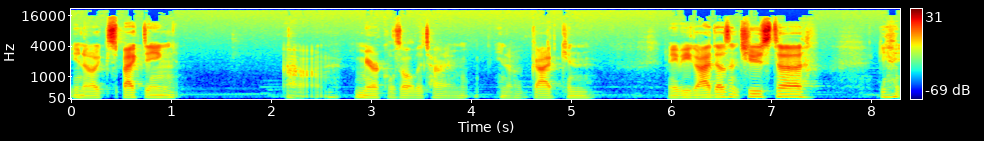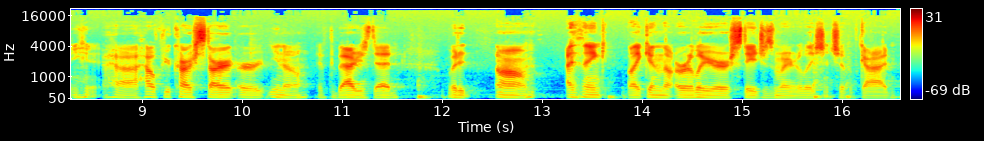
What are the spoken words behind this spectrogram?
you know expecting um, miracles all the time. You know, God can maybe God doesn't choose to uh, help your car start, or you know, if the battery's dead. But it, um, I think, like in the earlier stages of my relationship with God,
